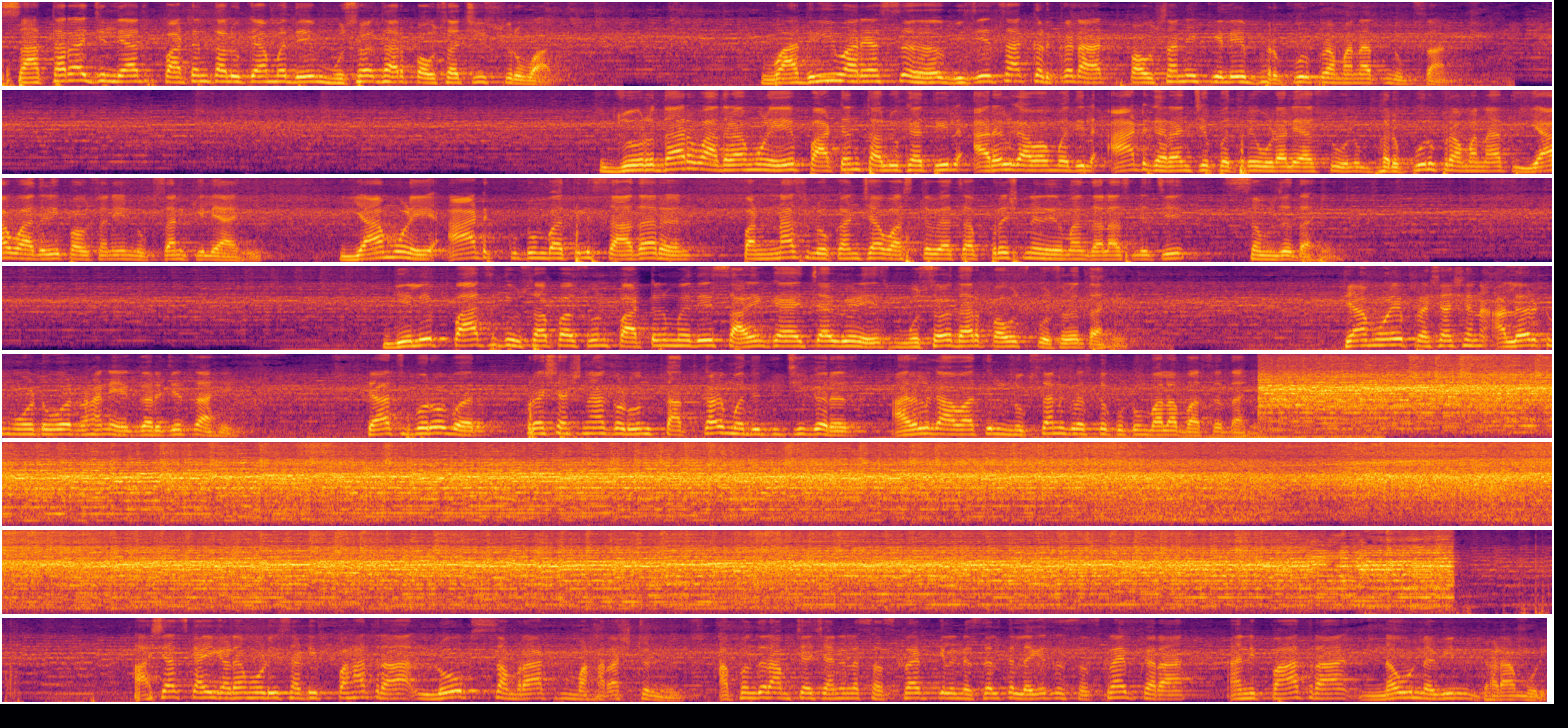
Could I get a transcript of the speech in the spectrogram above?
सातारा जिल्ह्यात पाटण तालुक्यामध्ये मुसळधार पावसाची सुरुवात. वादळी वाऱ्यासह विजेचा कडकडाट पावसाने केले भरपूर प्रमाणात नुकसान. जोरदार वादळामुळे पाटण तालुक्यातील आरल गावामधील आठ घरांचे पत्रे उडाले असून भरपूर प्रमाणात या वादळी पावसाने नुकसान केले आहे. यामुळे आठ कुटुंबातील साधारण पन्नास लोकांच्या वास्तव्याचा प्रश्न निर्माण झाला असल्याचे समजत आहे. गेले पाच दिवसापासून पाटणमध्ये सायंकाळच्या वेळेस मुसळधार पाऊस कोसळत आहे. त्यामुळे प्रशासन अलर्ट मोडवर राहणे गरजेचं आहे. त्याचबरोबर प्रशासनाकडून तात्काळ मदतीची गरज आरल गावातील नुकसानग्रस्त कुटुंबाला भासत आहे. अशाच काही घडामोडीसाठी पाहत राहा लोकसम्राट महाराष्ट्र न्यूज. आपण जर आमच्या चॅनलला सबस्क्राईब केले नसेल तर लगेच सबस्क्राईब करा आणि पाहत राहा नवनवीन घडामोडी.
